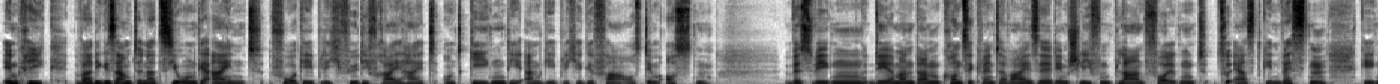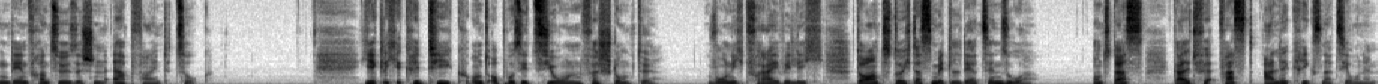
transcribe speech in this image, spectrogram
Im Krieg war die gesamte Nation geeint, vorgeblich für die Freiheit und gegen die angebliche Gefahr aus dem Osten, weswegen der man dann konsequenterweise dem Schlieffenplan folgend zuerst gen Westen gegen den französischen Erbfeind zog. Jegliche Kritik und Opposition verstummte wo nicht freiwillig, dort durch das Mittel der Zensur. Und das galt für fast alle Kriegsnationen.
